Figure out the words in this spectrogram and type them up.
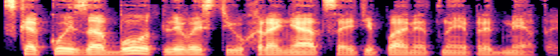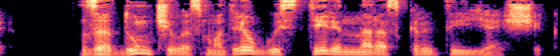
с какой заботливостью хранятся эти памятные предметы». Задумчиво смотрел Густерин на раскрытый ящик.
